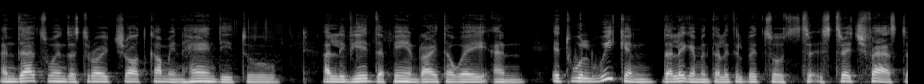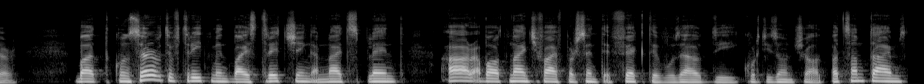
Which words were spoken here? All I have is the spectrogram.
and that's when the steroid shot come in handy to alleviate the pain right away and it will weaken the ligament a little bit so st- stretch faster but conservative treatment by stretching and night splint are about 95% effective without the cortisone shot. But sometimes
